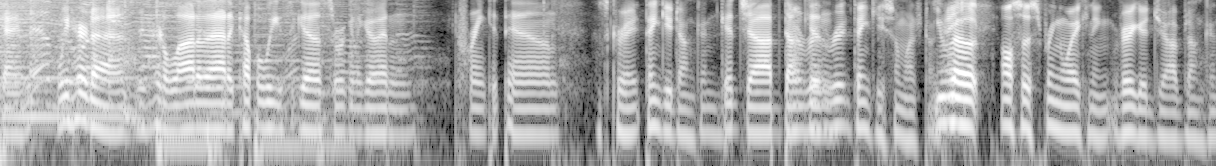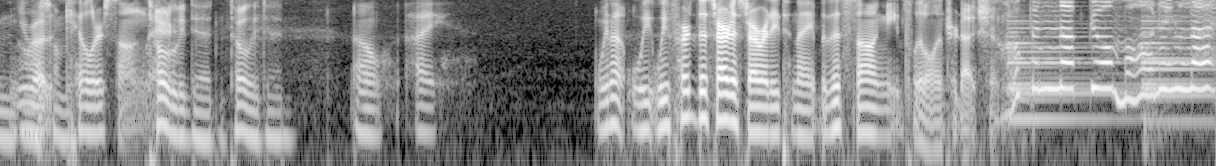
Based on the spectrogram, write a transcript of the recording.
Okay, we heard uh, we heard a lot of that a couple weeks ago, so we're gonna go ahead and crank it down. That's great. Thank you, Duncan. Good job, Uh, re- Duncan. re- thank you so much, Duncan. you And wrote also Spring Awakening. Very good job, Duncan. you wrote awesome. a killer song. There. Totally did. Totally did. Oh, I We don't we we've heard this artist already tonight, but this song needs little introduction. Open up your morning light.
